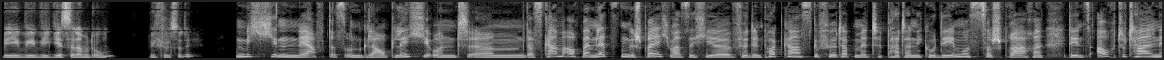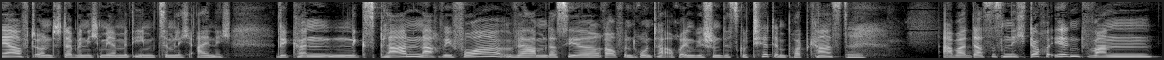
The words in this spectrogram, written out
Wie, wie, wie gehst du damit um? Wie fühlst du dich? Mich nervt es unglaublich. Und ähm, das kam auch beim letzten Gespräch, was ich hier für den Podcast geführt habe, mit Pater Nikodemus zur Sprache, den es auch total nervt. Und da bin ich mir mit ihm ziemlich einig. Wir können nichts planen nach wie vor. Wir haben das hier rauf und runter auch irgendwie schon diskutiert im Podcast. Mhm. Aber dass es nicht doch irgendwann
